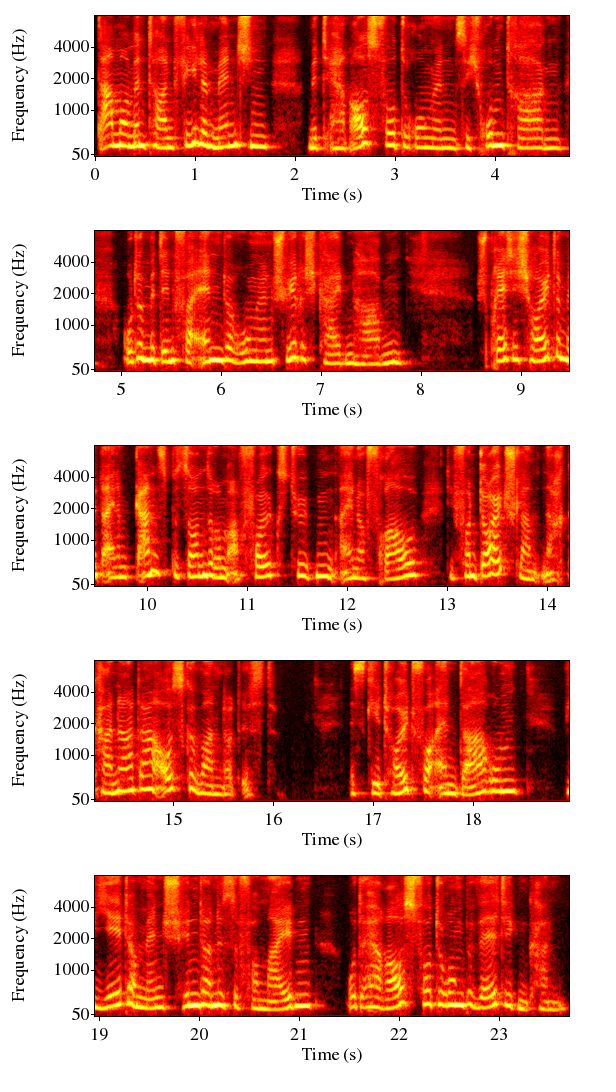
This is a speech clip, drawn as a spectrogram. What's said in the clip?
Da momentan viele Menschen mit Herausforderungen sich rumtragen oder mit den Veränderungen Schwierigkeiten haben, spreche ich heute mit einem ganz besonderen Erfolgstypen einer Frau, die von Deutschland nach Kanada ausgewandert ist. Es geht heute vor allem darum, wie jeder Mensch Hindernisse vermeiden oder Herausforderungen bewältigen kann.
